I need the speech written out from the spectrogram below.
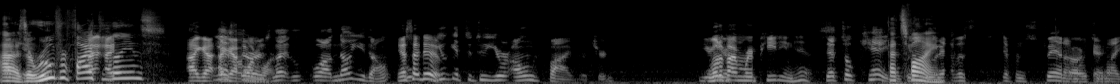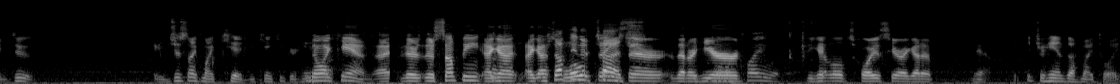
I don't know. Is there room for five I- I- pavilions? I got, I Yes, got there one is. more. Let- well, no, you don't. Yes, I do. You get to do your own five, Richard. You're- What if you're- I'm repeating his? That's okay. That's because you fine. would have a s- different spin on what you Okay. might do. You're just like my kid. You can't keep your hand. No, I off can't. I, there, there's something. I got. I got There's something little to things touch. there that are here. Play with. it. You got little toys here. I got to. Yeah. Get your hands off my toy.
